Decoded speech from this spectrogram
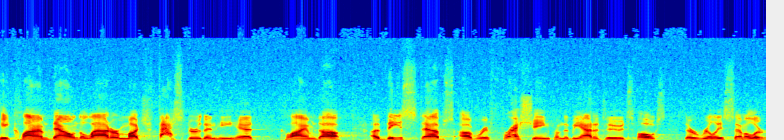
he climbed down the ladder much faster than he had climbed up. Uh, these steps of refreshing from the Beatitudes, folks, they're really similar.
